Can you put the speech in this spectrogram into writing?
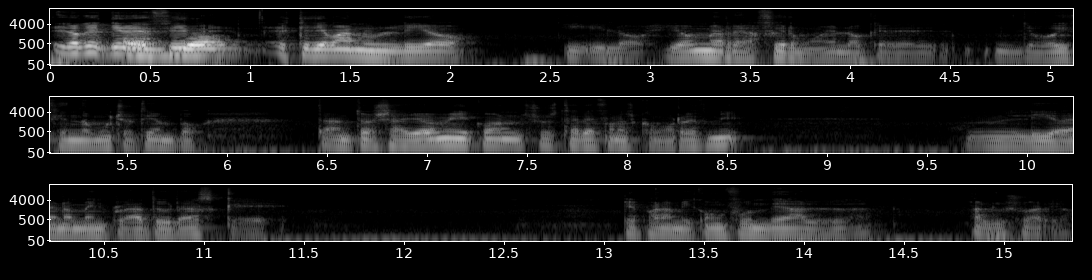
Y lo que quiero Eh, decir yo- es que llevan un lío. Y lo, yo me reafirmo en lo que llevo diciendo mucho tiempo. Tanto Xiaomi con sus teléfonos como Redmi. Un lío de nomenclaturas que. que para mí confunde al, al usuario.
